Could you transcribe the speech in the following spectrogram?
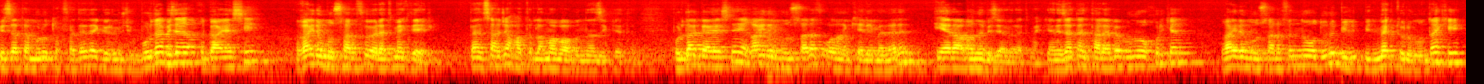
Biz zaten bunu tuhfede de görmüştük. Burada bize gayesi gayrimunsarifı öğretmek değil. Ben sadece hatırlama babından zikrettim. Burada gayesi ne? Gayrimunsarif olan kelimelerin i'rabını bize öğretmek. Yani zaten talebe bunu okurken gayrimunsarifin ne olduğunu bil- bilmek durumunda ki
